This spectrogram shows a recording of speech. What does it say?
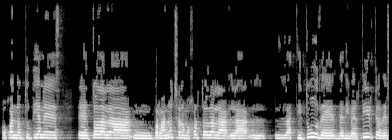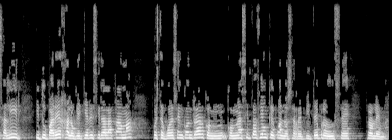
o cuando tú tienes eh, toda la, mm, por la noche a lo mejor toda la, actitud de, divertirte o de salir y tu pareja lo que quiere es ir a la cama, pues te puedes encontrar con, con una situación que cuando se repite produce problemas.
